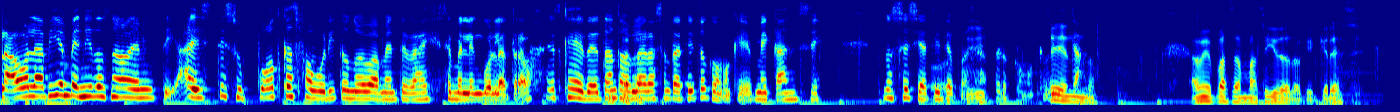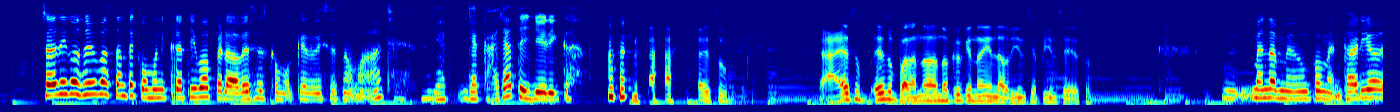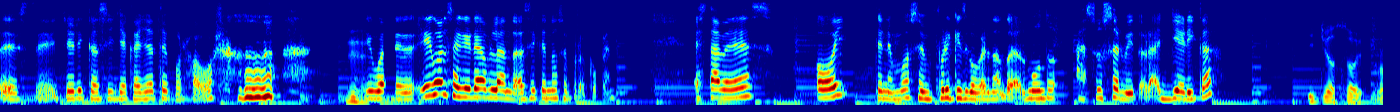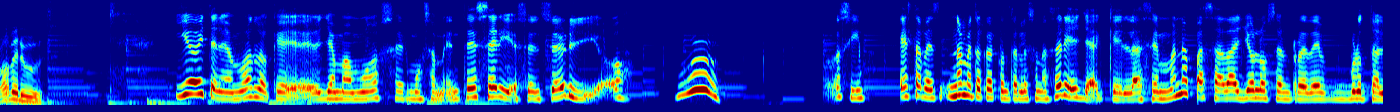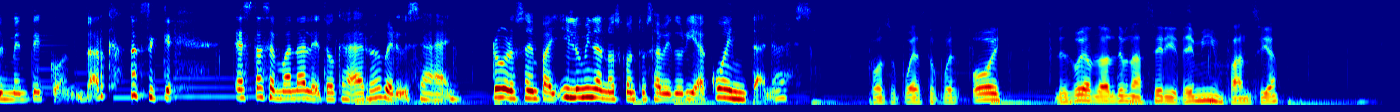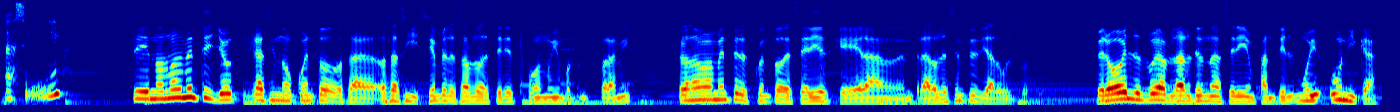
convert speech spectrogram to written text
Hola, hola, bienvenidos nuevamente a este su podcast favorito nuevamente. Ay, se me lenguó la traba. Es que de tanto hablar hace un ratito como que me cansé. No sé si a ti te Oh, pasa, sí. pero como que Sí, me no. canso. A mí me pasa más seguido de lo que crees. O sea, digo, soy bastante comunicativa, pero a veces como que dices, no manches, ya, ya cállate, Jerica. Eso. Ah, eso, eso para nada. No creo que nadie en la audiencia piense eso. Mándame un comentario, este, Jerica, sí, ya cállate, por favor. Igual, igual seguiré hablando, así que no se preocupen. Esta vez, hoy, tenemos en Frikis Gobernando el Mundo a su servidora Jerica. Y yo soy Roberus. Y hoy tenemos lo que llamamos hermosamente series en serio. Oh, sí, esta vez no me toca contarles una serie, ya que la semana pasada yo los enredé brutalmente con Dark. Así que esta semana le toca a Robert Usain. Robert Senpai, ilumínanos con tu sabiduría, cuéntanos. Por supuesto, pues hoy les voy a hablar de una serie de mi infancia. ¿Así? Sí, normalmente yo casi no cuento, o sea, o sea, sí, siempre les hablo de series que fueron muy importantes para mí, pero normalmente les cuento de series que eran entre adolescentes y adultos. Pero hoy les voy a hablar de una serie infantil muy única.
